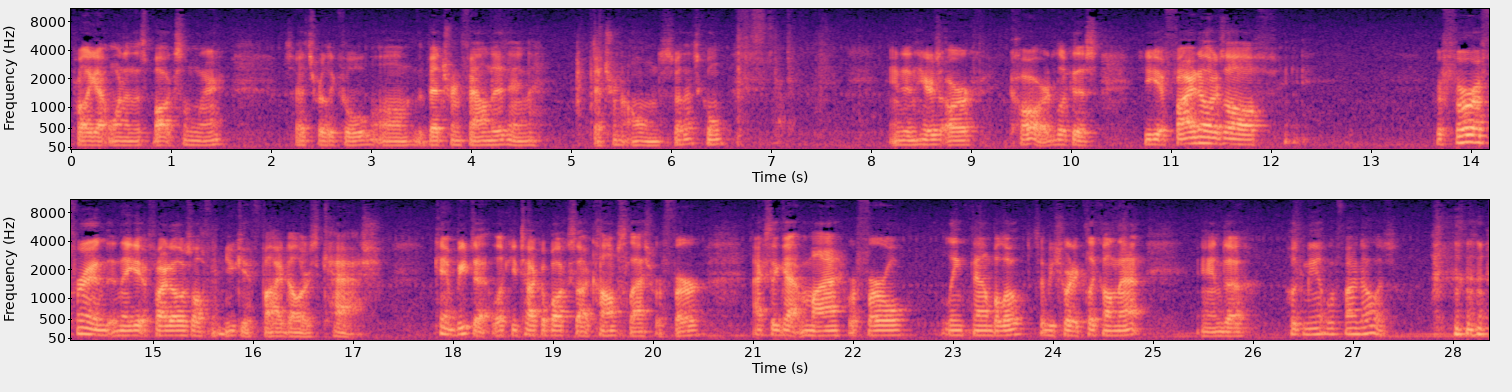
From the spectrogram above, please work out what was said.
probably got one in this box somewhere. So that's really cool. Um, the veteran found it and veteran owned, so that's cool. And then here's our card. Look at this. You get $5 off. Refer a friend and they get $5 off and you get $5 cash. Can't beat that. LuckyTackleBox.com slash refer. Actually got my referral link down below, so be sure to click on that and uh, hook me up with $5.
